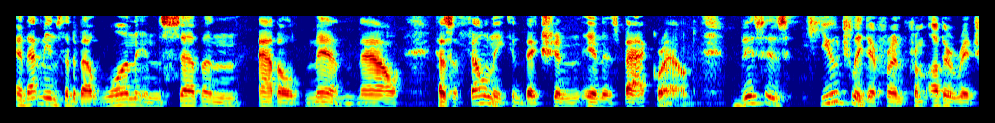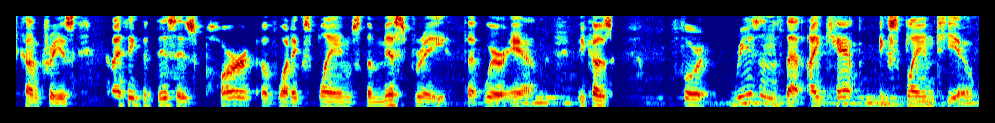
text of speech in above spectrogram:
And that means that about one in seven adult men now has a felony conviction in his background. This is hugely different from other rich countries I think that this is part of what explains the mystery that we're in, because for reasons that I can't explain to you.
